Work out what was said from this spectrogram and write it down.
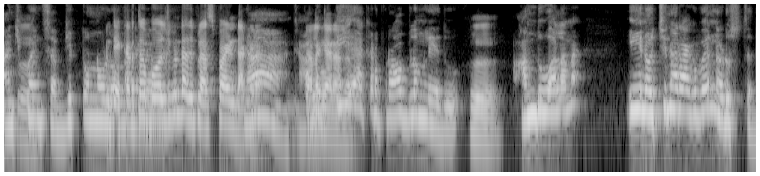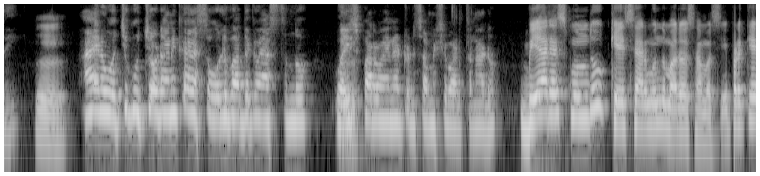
మంచి మంచి సబ్జెక్ట్ ఉన్న వాళ్ళు అంటే ఎక్కడితో పోల్చుకుంటే అది ప్లస్ పాయింట్ అక్కడ ప్రాబ్లం లేదు. అందువలన ఈయన వచ్చినా రాకపోయినా నడుస్తుంది. ఆయన వచ్చి కూర్చోవడానికి ఒళ్ళు బద్ధకం వేస్తుందో? వయసుపరమైనటువంటి సమస్య పడుతున్నాడు. బీఆర్ఎస్ ముందు కేసీఆర్ ముందు మరో సమస్య. ఇప్పటికే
